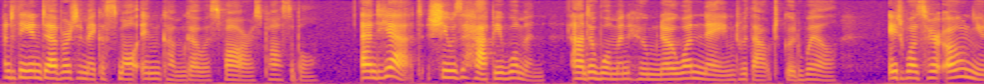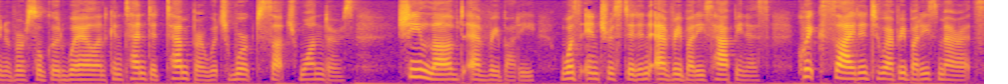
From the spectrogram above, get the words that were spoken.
and the endeavour to make a small income go as far as possible. And yet she was a happy woman, and a woman whom no one named without goodwill. It was her own universal goodwill and contented temper which worked such wonders. She loved everybody, was interested in everybody's happiness, quick sighted to everybody's merits,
